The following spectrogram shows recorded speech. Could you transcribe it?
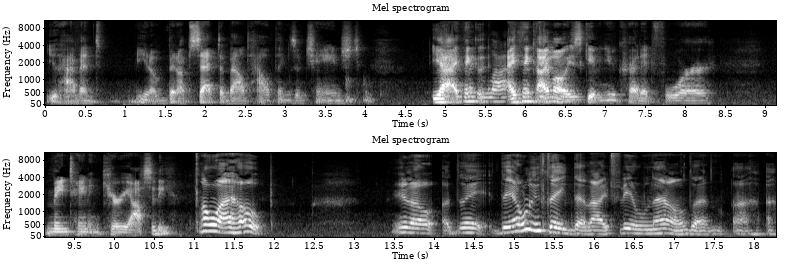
You haven't, you know, been upset about how things have changed. Yeah, I think Like I think I've things. always given you credit for maintaining curiosity. Oh, I hope. You know, the the only thing that I feel now that uh, uh,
